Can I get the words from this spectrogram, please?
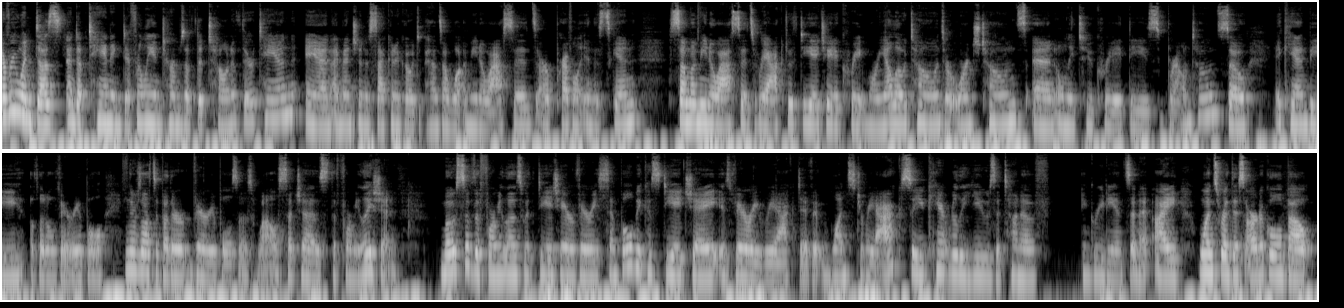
everyone does end up tanning differently in terms of the tone of their tan, and I mentioned a second ago, it depends on what amino acids are prevalent in the skin. Some amino acids react with DHA to create more yellow tones or orange tones, and only to create these brown tones. So it can be a little variable. And there's lots of other variables as well, such as the formulation. Most of the formulas with DHA are very simple because DHA is very reactive. It wants to react, so you can't really use a ton of ingredients in it. I once read this article about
